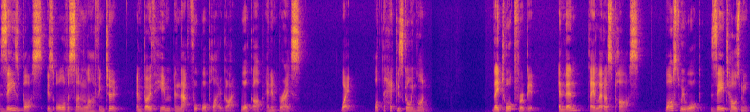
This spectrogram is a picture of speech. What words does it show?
Z's boss is all of a sudden laughing too, and both him and that football player guy walk up and embrace. Wait, what the heck is going on? They talk for a bit, and then they let us pass. Whilst we walk, Z tells me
